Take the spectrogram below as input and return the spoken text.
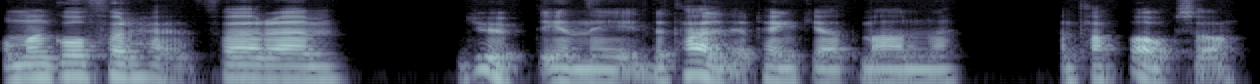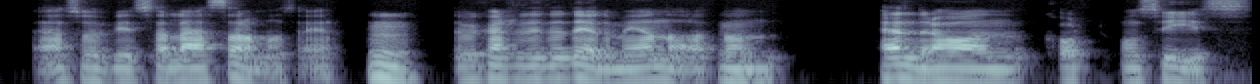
Om man går för, för em, djupt in i detaljer tänker jag att man kan tappa också. Alltså vissa läsare om man säger. Mm. Det är väl kanske lite det du menar, att man Mm. hellre har en kort, koncis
